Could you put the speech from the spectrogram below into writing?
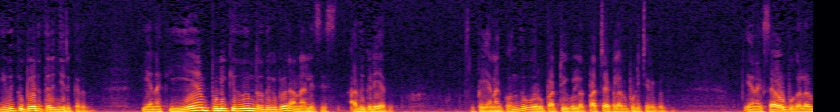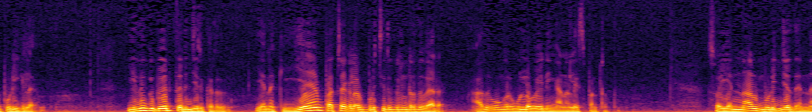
இதுக்கு பேர் தெரிஞ்சிருக்கிறது. எனக்கு ஏன் பிடிக்குதுன்றதுக்கு பேர் அனாலிசிஸ் அது கிடையாது. இப்போ எனக்கு வந்து ஒரு பர்டிகுலர் பச்சை கலர் பிடிச்சிருக்குது. எனக்கு சிவப்பு கலர் பிடிக்கல. இதுக்கு பேர் தெரிஞ்சிருக்கிறது. எனக்கு ஏன் பச்சை கலர் பிடிச்சிருக்குன்றது வேற. அது உங்களை உள்ளே போய் நீங்கள் அனலைஸ் பண்ணுறது ஸோ என்னால் முடிஞ்சது என்ன?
